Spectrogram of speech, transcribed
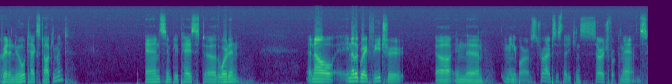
create a new text document, and simply paste uh, the word in. And now, another great feature uh, in the menu bar of Stripes is that you can search for commands.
